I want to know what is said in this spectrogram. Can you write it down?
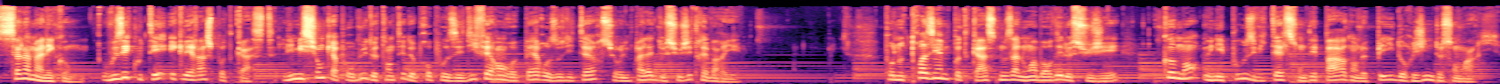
Salam alaikum. Vous écoutez Éclairage Podcast, l'émission qui a pour but de tenter de proposer différents repères aux auditeurs sur une palette de sujets très variés. Pour notre troisième podcast, nous allons aborder le sujet Comment une épouse vit-elle son départ dans le pays d'origine de son mari?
